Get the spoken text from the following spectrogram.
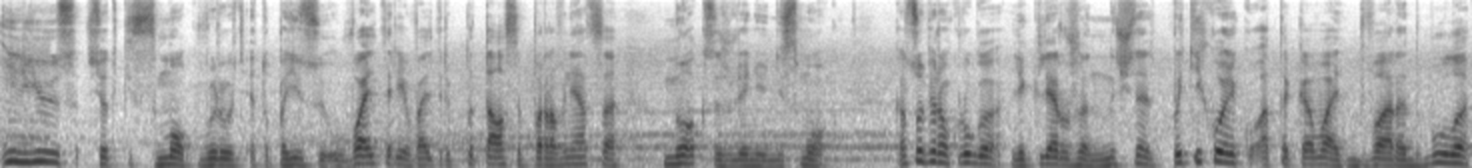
И Льюис все-таки смог вырвать эту позицию у Вальтери. Вальтери пытался поравняться, но, к сожалению, не смог. К концу первого круга Леклер уже начинает потихоньку атаковать два Редбула,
